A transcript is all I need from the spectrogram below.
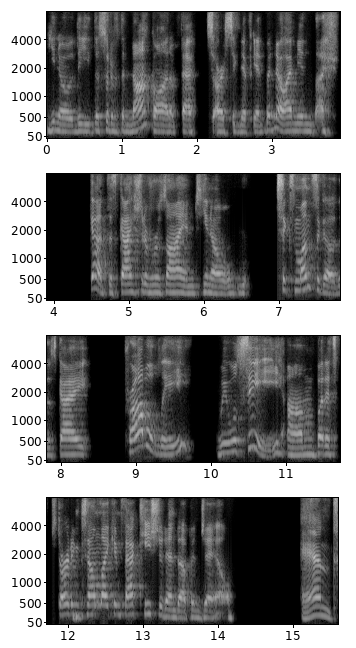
you know the the sort of the knock on effects are significant but no i mean God, this guy should have resigned, you know, six months ago. This guy probably, we will see. Um, but it's starting to sound like, in fact, he should end up in jail. And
